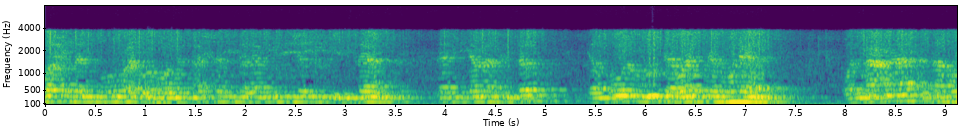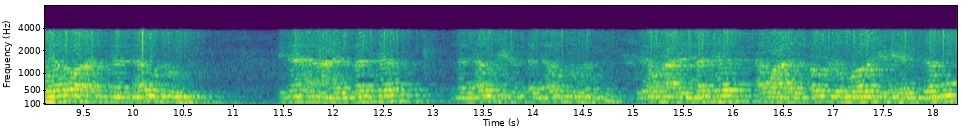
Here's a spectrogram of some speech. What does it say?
صاحب الفروع وهو من أشهر تلاميذ شيخ الإسلام لا سيما في الفقه يقول يتوجه هناك والمعنى أنه يرى أن الأوجه بناء على المذهب أن الأوجه الأوجه بناء على المذهب أو على القول الراجح عنده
